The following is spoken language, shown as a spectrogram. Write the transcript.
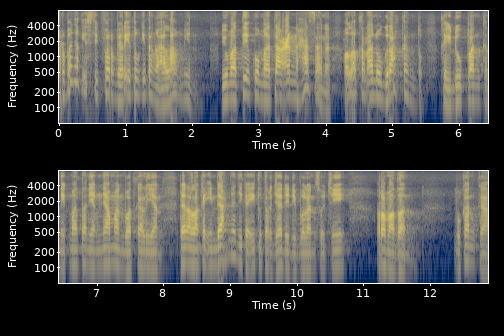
Perbanyak istighfar biar itu kita nggak alamin. Yumatiku mata'an hasana. Allah akan anugerahkan tuh kehidupan, kenikmatan yang nyaman buat kalian. Dan alangkah indahnya jika itu terjadi di bulan suci Ramadan. Bukankah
